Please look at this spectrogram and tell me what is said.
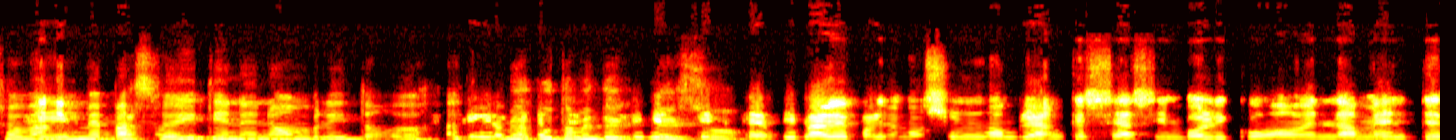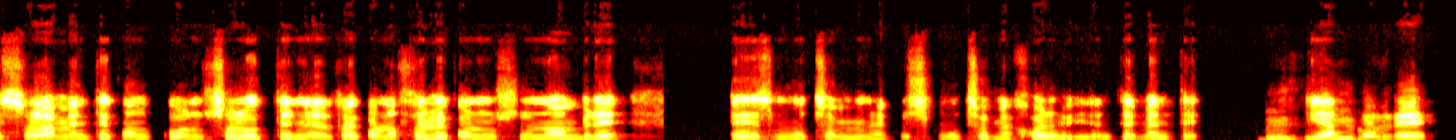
Yo, a sí, mí me pasó y tiene nombre y todo. Sí, Mira, justamente que- eso. que encima le ponemos un nombre, aunque sea simbólico en la mente, solamente con, con solo tener, reconocerle con su nombre, es mucho, es mucho mejor, evidentemente. ¿ves? Y Y hacerle,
